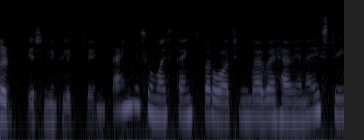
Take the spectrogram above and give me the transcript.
నోటిఫికేషన్ని క్లిక్ చేయండి. Thank you so much. Thanks for watching. Bye bye. Have a nice day.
